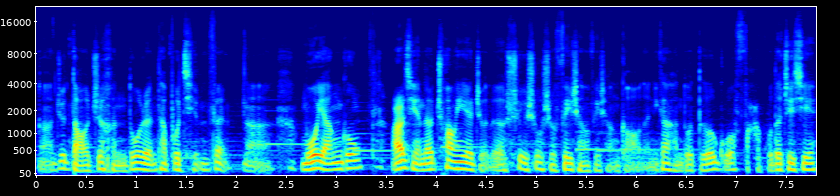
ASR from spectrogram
啊，就导致很多人他不勤奋啊，磨洋工，而且呢，创业者的税收是非常非常高的。你看很多德国、法国的这些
